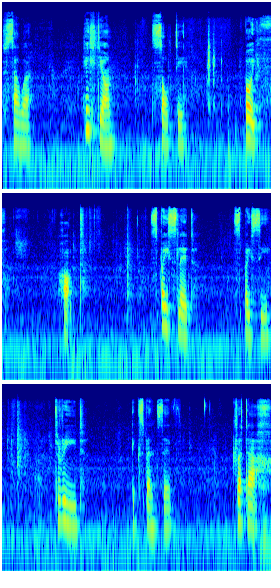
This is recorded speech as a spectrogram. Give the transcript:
sour. Heilltion, salty. Boeth, hot. Spicelid, spicy. Dreed, expensive. Dretach,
